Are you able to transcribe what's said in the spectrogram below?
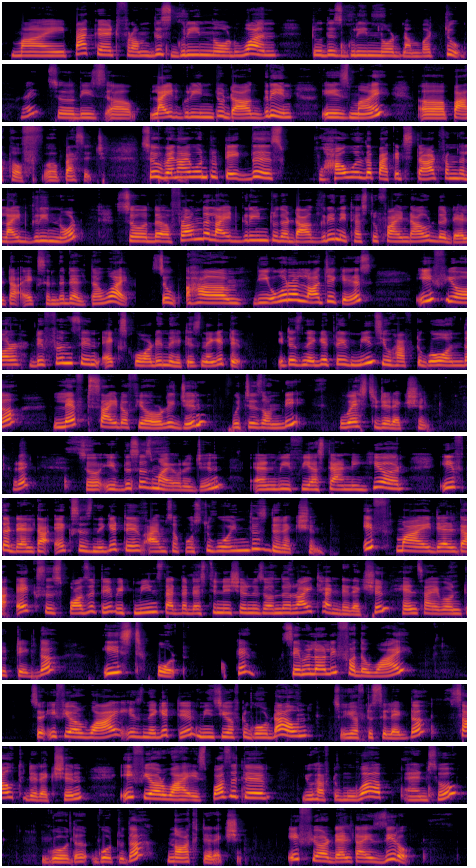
my packet from this green node 1 to this green node number 2 right. So, these uh, light green to dark green is my uh, path of uh, passage. So, when I want to take this how will the packet start from the light green node? So, the from the light green to the dark green it has to find out the delta x and the delta y. So, um, the overall logic is if your difference in x coordinate is negative, it is negative means you have to go on the left side of your origin which is on the west direction correct. So if this is my origin and if we are standing here, if the delta x is negative, I am supposed to go in this direction. If my delta x is positive, it means that the destination is on the right hand direction. Hence, I want to take the east port. Okay. Similarly, for the y, so if your y is negative means you have to go down. So you have to select the south direction. If your y is positive, you have to move up and so go the go to the north direction. If your delta is 0,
